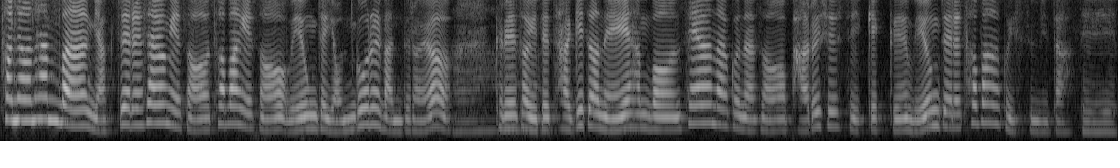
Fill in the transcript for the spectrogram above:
천연 한방 약재를 사용해서 처방해서 외용제 연고를 만들어요. 아, 그래서 이제 자기 전에 한번 세안하고 나서 바르실 수 있게끔 외용제를 처방하고 있습니다. 네.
